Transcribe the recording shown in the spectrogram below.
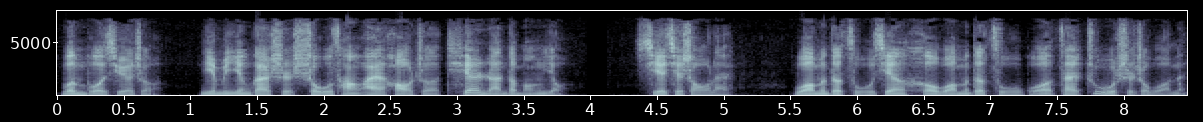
文博学者，你们应该是收藏爱好者天然的盟友。携起手来，我们的祖先和我们的祖国在注视着我们，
